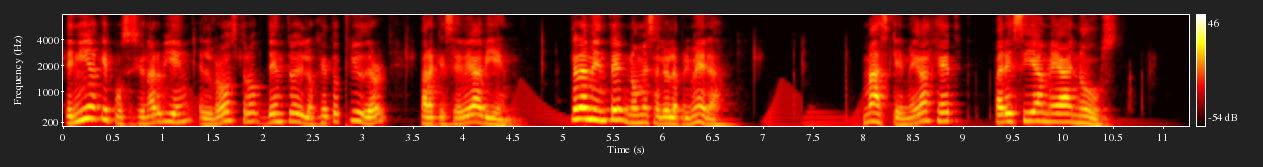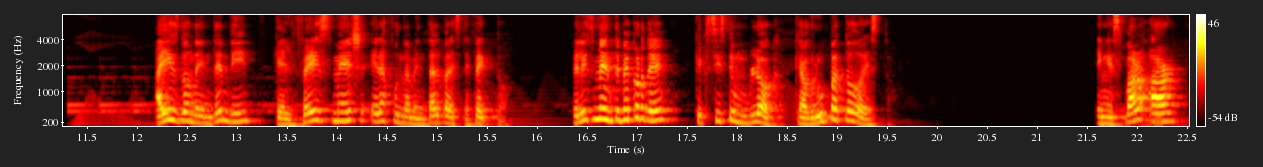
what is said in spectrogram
Tenía que posicionar bien el rostro dentro del objeto occluder para que se vea bien. Claramente no me salió la primera. Más que Mega Head, parecía Mega Nose. Ahí es donde entendí que el Face Mesh era fundamental para este efecto. Felizmente me acordé que existe un blog que agrupa todo esto. En SparkArt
